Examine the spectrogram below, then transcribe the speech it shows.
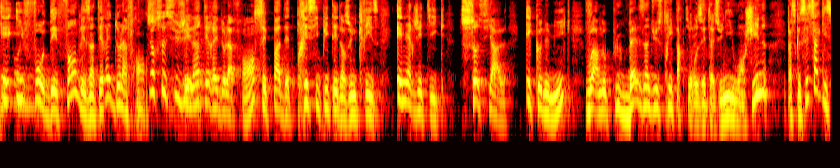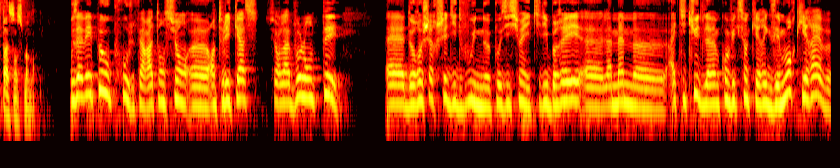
et il faut défendre les intérêts de la France. Sur ce sujet. Et l'intérêt de la France, c'est pas d'être précipité dans une crise énergétique, sociale, économique, voir nos plus belles industries partir aux États-Unis ou en Chine, parce que c'est ça qui se passe en ce moment. Vous avez peu ou prou, je vais faire attention, euh, en tous les cas, sur la volonté euh, de rechercher, dites-vous, une position équilibrée, euh, la même attitude, la même conviction qu'Éric Zemmour, qui rêve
